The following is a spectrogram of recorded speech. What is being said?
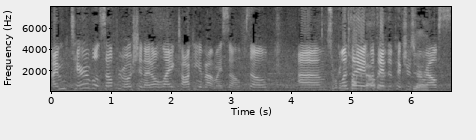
I'm terrible at self promotion. I don't like talking about myself. So, um, So we're once talk I about once I have the pictures Yeah. from Ralph's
